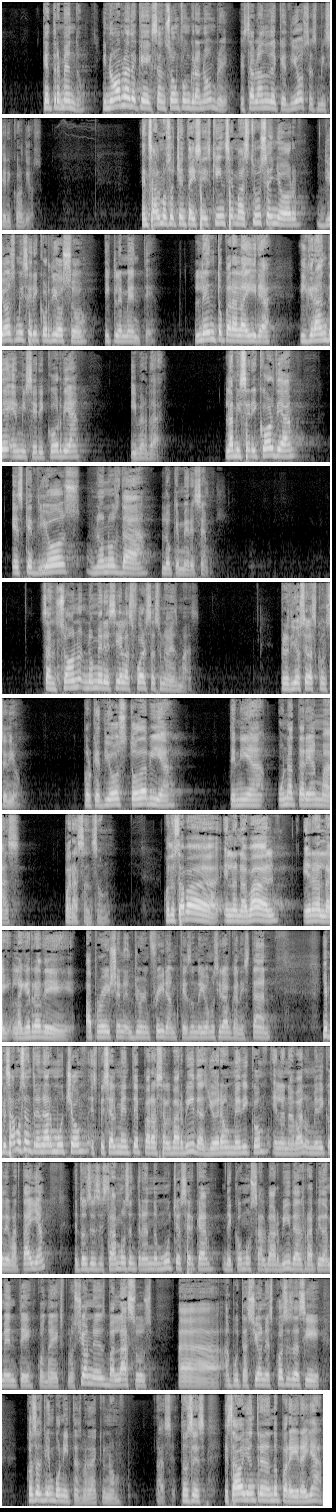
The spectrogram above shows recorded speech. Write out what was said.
Qué tremendo. Y no habla de que Sansón fue un gran hombre, está hablando de que Dios es misericordioso. En Salmos 86, 15, más tú, Señor, Dios misericordioso y clemente, lento para la ira y grande en misericordia y verdad. La misericordia es que Dios no nos da lo que merecemos. Sansón no merecía las fuerzas una vez más, pero Dios se las concedió, porque Dios todavía tenía una tarea más para Sansón. Cuando estaba en la naval, era la, guerra de Operation Enduring Freedom, que es donde íbamos a ir a Afganistán. Y empezamos a entrenar mucho, especialmente para salvar vidas. Yo era un médico en la naval, un médico de batalla. Entonces estábamos entrenando mucho acerca de cómo salvar vidas rápidamente cuando hay explosiones, balazos, ah, amputaciones, cosas así, cosas bien bonitas, ¿verdad? Que uno hace. Entonces estaba yo entrenando para ir allá.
